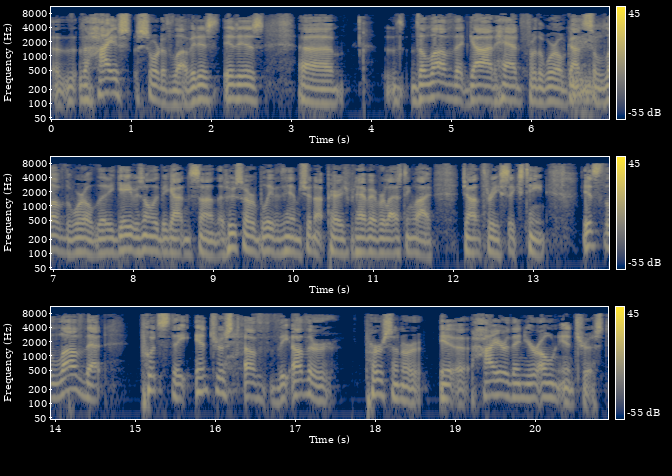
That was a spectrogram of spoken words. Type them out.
the highest sort of love. It is it is um, the love that God had for the world. God so loved the world that He gave His only begotten Son, that whosoever believeth in Him should not perish but have everlasting life. John three sixteen. It's the love that puts the interest of the other person or uh, higher than your own interest.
